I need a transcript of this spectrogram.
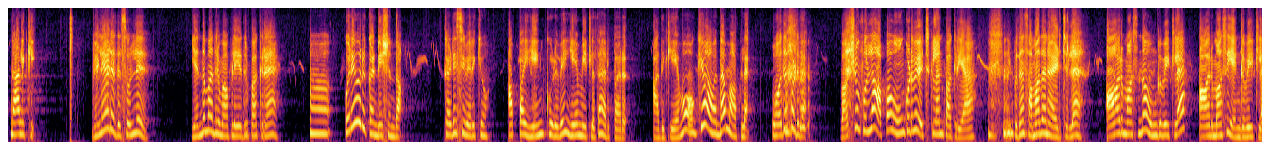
நாளைக்கு. விளையாடாத சொல்லு. எந்த மாதிரி மாப்பிள்ளைய எதிர்பார்க்கற? ஒரே ஒரு கண்டிஷன் தான். கடைசி வரைக்கும் அப்பா என் கூடவே என் வீட்டில் தான் இருப்பாரு. அதுக்கு ஏவன் ஓகே அவன் தான் மாப்பிள்ள. உதப்படுவ வருஷம் ஃபுல்லா அப்பா உன் கூடவே வச்சுக்கலான்னு பாக்குறியா இப்பதான் சமாதானம் ஆயிடுச்சுல்ல? ஆறு மாசம் தான் உங்க வீட்ல ஆறு மாசம் எங்க வீட்ல.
